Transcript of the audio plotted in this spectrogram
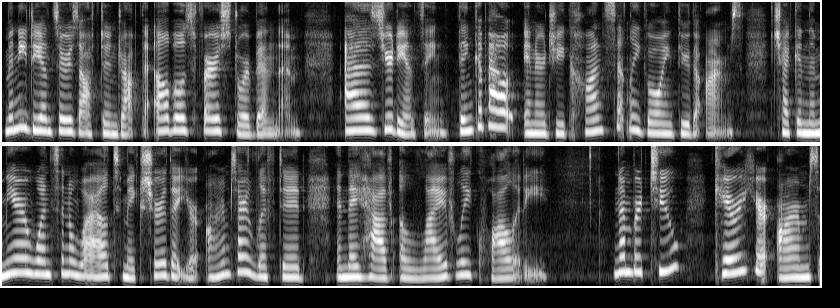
Many dancers often drop the elbows first or bend them. As you're dancing, think about energy constantly going through the arms. Check in the mirror once in a while to make sure that your arms are lifted and they have a lively quality. Number two, carry your arms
